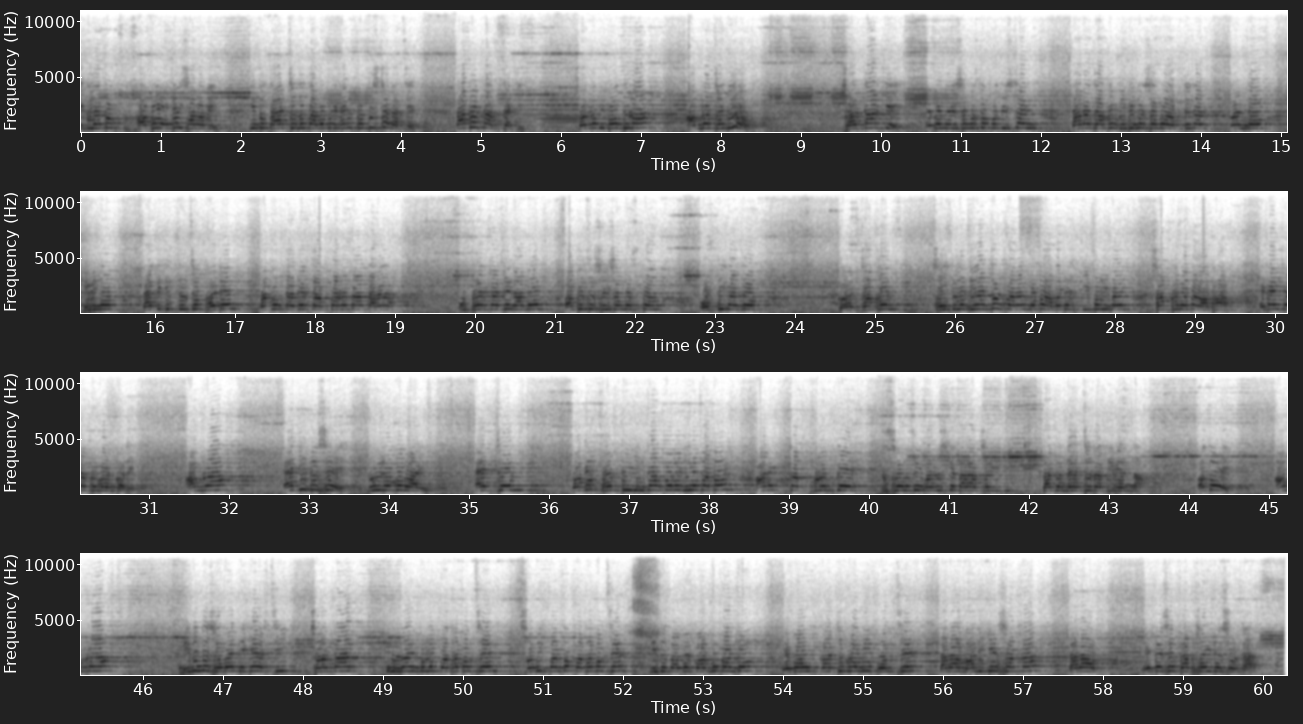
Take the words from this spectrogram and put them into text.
এগুলো তো হবে, এটাই স্বাভাবিক। কিন্তু তার জন্য তো আমাদের এখানে প্রতিষ্ঠান আছে। তাদের কাজটা কি? সংগ্রামী বন্ধুরা, আমরা যদিও সরকারকে এবং এই সমস্ত প্রতিষ্ঠান, তারা যখন বিভিন্ন সময় অগ্নিকার কাণ্ড বিভিন্ন প্রাকৃতিক দুর্যোগ ঘটেন, তখন তাদের তৎপরতা, তারা উদ্ধার কাজে নামেন। অথচ সেই সমস্ত অগ্নিকাণ্ড, যখন সেইগুলো নিয়ন্ত্রণ করার মতো আমাদের কি পরিমাণ সক্ষমতার অভাব এটাই তা প্রমাণ করে আমরা একই দেশে দুই রকম আইন। একজন পকেট ভর্তি ইনকাম করে নিয়ে যাবেন আরেকটা গ্রুপকে শ্রমিক মানুষকে তারা সেই, তাদের ন্যায্যতা দিবেন না। অতএব আমরা বিভিন্ন সময় দেখে আসছি, সরকার উন্নয়নমূলক কথা বলছেন, শ্রমিক বান্ধব কথা বলছেন, কিন্তু তাদের কর্মকাণ্ড এবং কার্যক্রমে বলছে, তারা মালিকের সরকার, তারা এদেশের ব্যবসায়ীদের সরকার।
